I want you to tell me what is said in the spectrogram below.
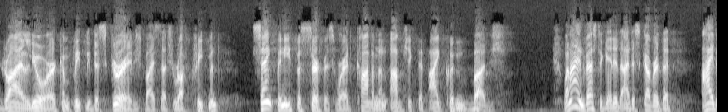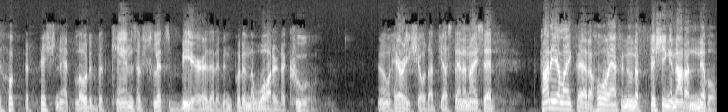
dry lure, completely discouraged by such rough treatment, sank beneath the surface where it caught on an object that I couldn't budge. When I investigated, I discovered that I'd hooked the fish net loaded with cans of Schlitz beer that had been put in the water to cool. Well, Harry showed up just then, and I said, How do you like that? A whole afternoon of fishing and not a nibble.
